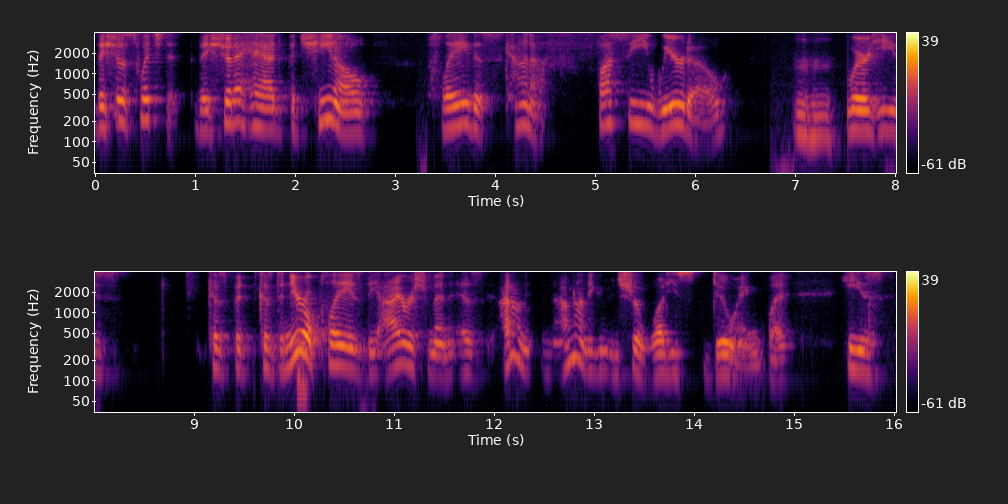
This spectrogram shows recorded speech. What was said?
they should have switched it. They should have had Pacino play this kind of fussy weirdo Mm-hmm. where he's because because De Niro plays the Irishman as I don't I'm not even sure what he's doing, but he's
